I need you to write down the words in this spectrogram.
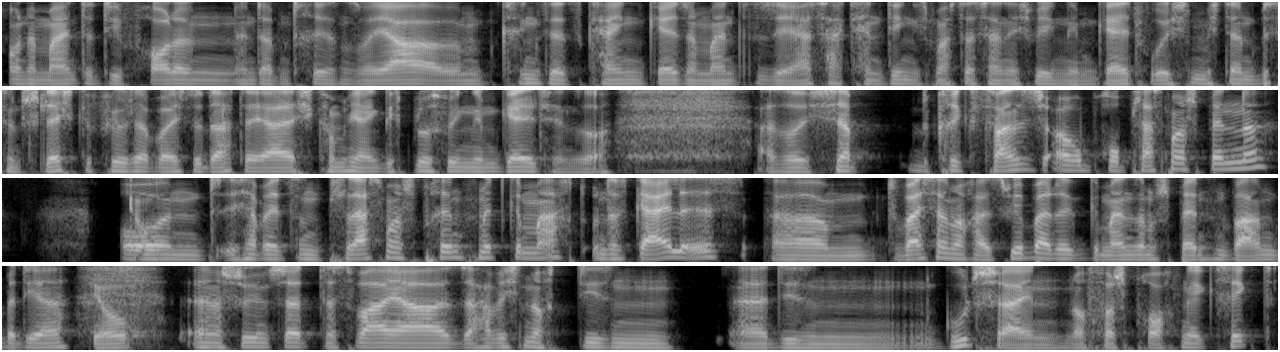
Und dann meinte die Frau dann hinterm Tresen so, ja, ähm, kriegen Sie jetzt kein Geld? Dann meinte sie, ja, ist ja kein Ding, ich mache das ja nicht wegen dem Geld, wo ich mich dann ein bisschen schlecht gefühlt habe, weil ich so dachte, ja, ich komme hier eigentlich bloß wegen dem Geld hin. So. Also ich habe, du kriegst 20 Euro pro Plasmaspende. Und ich habe jetzt einen Plasmasprint mitgemacht. Und das Geile ist, ähm, du weißt ja noch, als wir beide gemeinsam spenden waren bei dir, Jo, in der Studienstadt, das war ja, da habe ich noch diesen, äh, diesen Gutschein noch versprochen gekriegt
